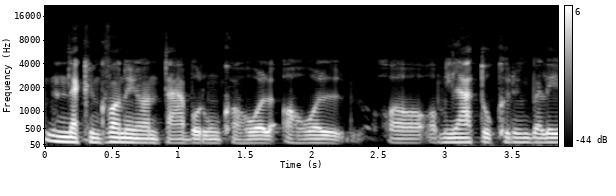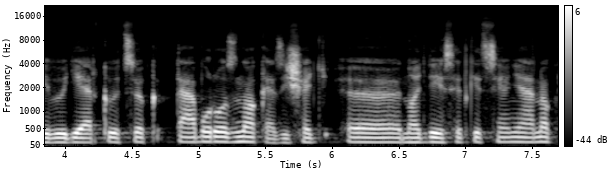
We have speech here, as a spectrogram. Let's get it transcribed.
nekünk van olyan táborunk, ahol, ahol a, a mi látókörünkben lévő gyerkőcök táboroznak, ez is egy ö, nagy részét készíti a nyárnak.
